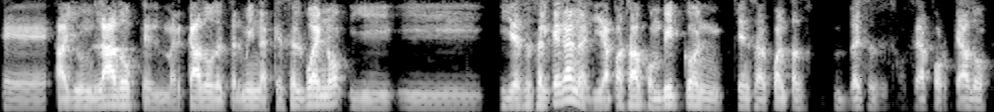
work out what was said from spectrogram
Eh, hay un lado que el mercado determina que es el bueno y, ese es el que gana. Y ha pasado con Bitcoin, quién sabe cuántas veces se ha forqueado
